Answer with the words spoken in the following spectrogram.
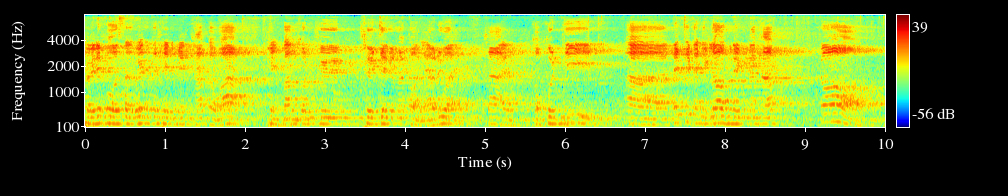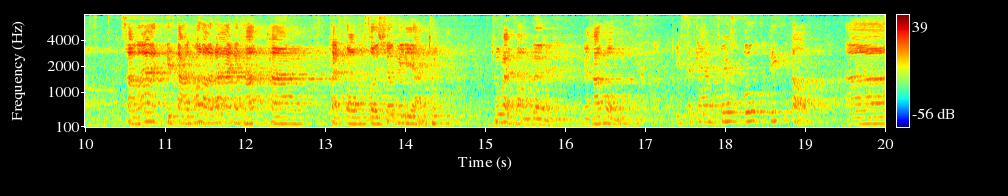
24/7 Entertainment ครับ แต่ว่าเห็นบางคนคือเคยเจอกันมาก่อนแล้วด้วย ใช่ ขอบคุณที่เอ่อได้เจอกันอีกรอบหนึ่งนะครับ ก็สามารถติดตามพวกเราได้นะครับ ทางแพลตฟอร์มโซเชียลมีเดียทุก ทุกแพลตฟอร์มเลยนะครับผม Instagram Facebook TikTok อ่า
